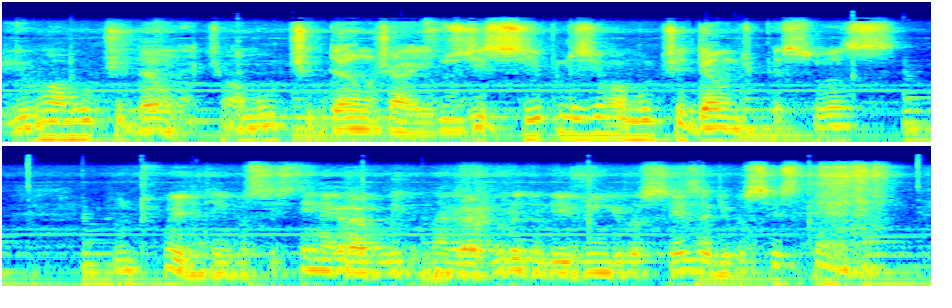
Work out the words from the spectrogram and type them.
viu uma multidão, né? tinha uma multidão já, e os discípulos e uma multidão de pessoas junto com ele. Tem, vocês têm na gravura, na gravura do livrinho de vocês, ali vocês têm né?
